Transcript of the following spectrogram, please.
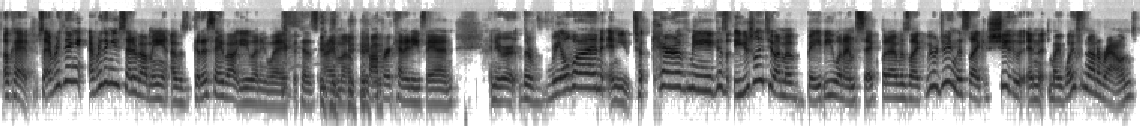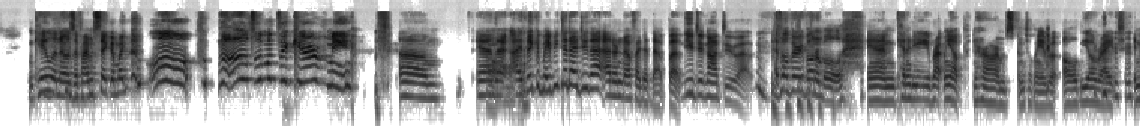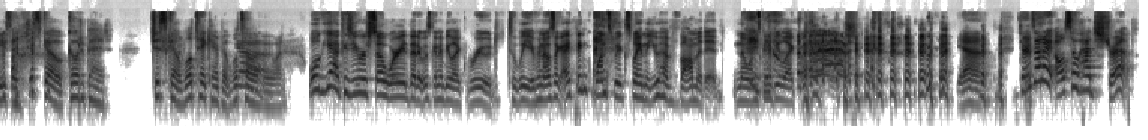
Okay, so everything everything you said about me, I was gonna say about you anyway because I'm a proper Kennedy fan, and you're the real one, and you took care of me. Because usually too, I'm a baby when I'm sick, but I was like, we were doing this like shoot, and my wife was not around, and Kayla knows if I'm sick, I'm like, oh, oh someone take care of me. Um, and I, I think maybe did I do that? I don't know if I did that, but You did not do that. I felt very vulnerable, and Kennedy wrapped me up in her arms and told me it would all be all right. And you said, "Just go, go to bed. Just go. We'll take care of it. We'll tell everyone." Well, yeah, because you were so worried that it was going to be like rude to leave, and I was like, I think once we explain that you have vomited, no one's going to be like, "Oh. Yeah. Turns out I also had strep.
